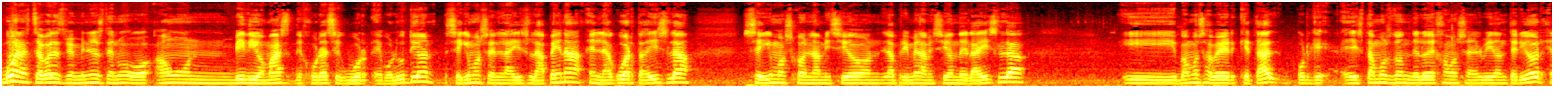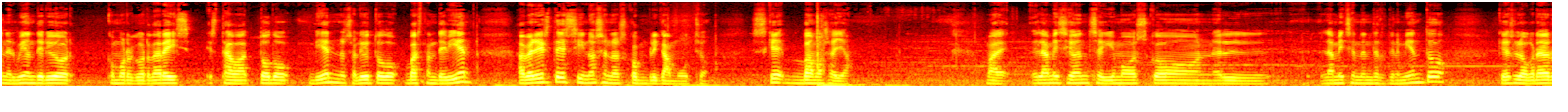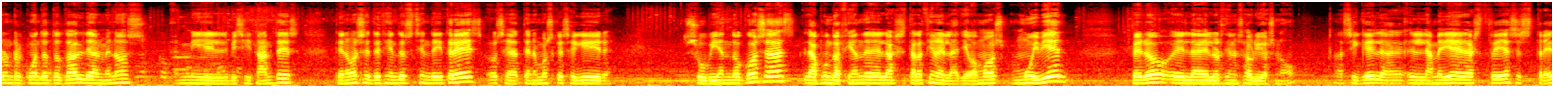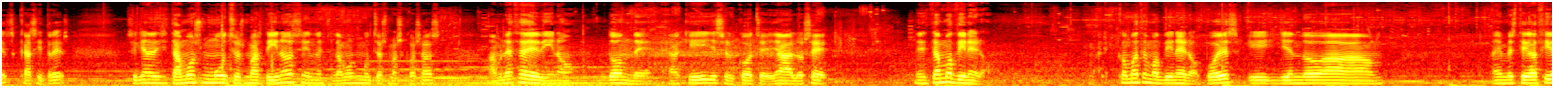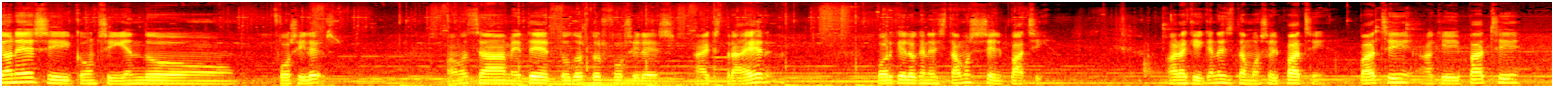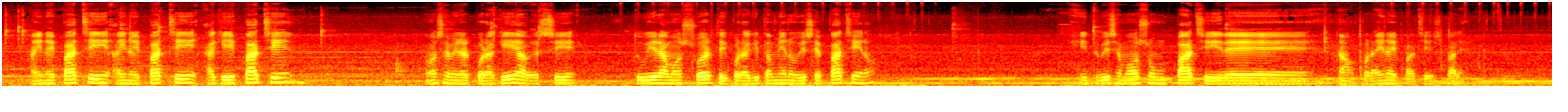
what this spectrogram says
Buenas chavales, bienvenidos de nuevo a un vídeo más de Jurassic World Evolution. Seguimos en la isla Pena, en la cuarta isla. Seguimos con la misión, la primera misión de la isla. Y vamos a ver qué tal, porque estamos donde lo dejamos en el vídeo anterior. En el vídeo anterior, como recordaréis, estaba todo bien, nos salió todo bastante bien. A ver este si no se nos complica mucho. Es que vamos allá. Vale, en la misión seguimos con el, la misión de entretenimiento, que es lograr un recuento total de al menos mil visitantes. Tenemos 783, o sea, tenemos que seguir subiendo cosas. La puntuación de las instalaciones la llevamos muy bien, pero la de los dinosaurios no. Así que la, la medida de las estrellas es 3, casi 3. Así que necesitamos muchos más dinos y necesitamos muchas más cosas. Amenaza de dino. ¿Dónde? Aquí es el coche, ya lo sé. Necesitamos dinero. ¿Cómo hacemos dinero? Pues yendo a, a investigaciones y consiguiendo fósiles. Vamos a meter todos estos fósiles a extraer. Porque lo que necesitamos es el Pachi. Ahora aquí, ¿qué necesitamos? El Pachi. Pachi, aquí hay Pachi. Ahí no hay Pachi, ahí no hay Pachi, aquí hay Pachi. Vamos a mirar por aquí a ver si tuviéramos suerte y por aquí también hubiese Pachi, ¿no? Y tuviésemos un Pachi de... No, por ahí no hay Pachis, vale.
